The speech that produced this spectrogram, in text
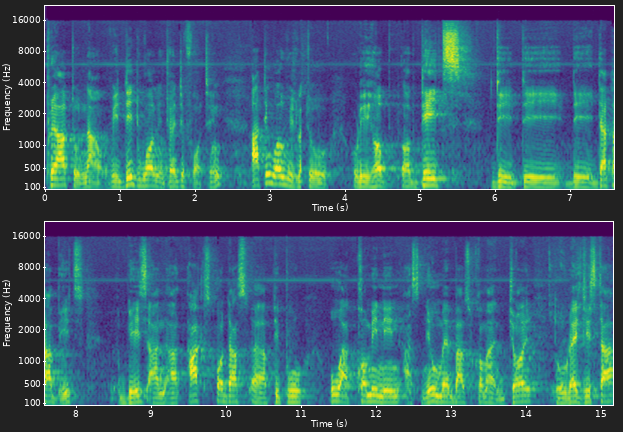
prior to now. We did one in 2014. I think what we'd like to re-update the, the, the database base and uh, ask other uh, people who are coming in as new members to come and join to register.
